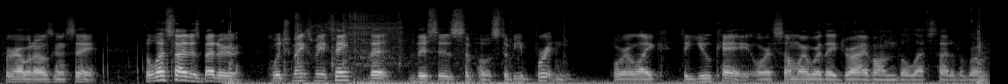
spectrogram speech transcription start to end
Forgot what I was to say. The left side is better, which makes me think that this is supposed to be Britain or like the UK or somewhere where they drive on the left side of the road.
